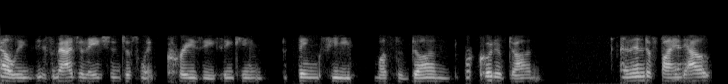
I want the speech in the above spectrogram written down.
tell he, his imagination just went crazy, thinking the things he must have done or could have done, and then to find out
